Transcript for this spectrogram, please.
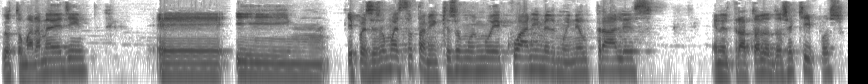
lo tomara Medellín. Eh, y, pues eso muestra también que son muy, muy ecuánimes, muy neutrales en el trato a los dos equipos.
